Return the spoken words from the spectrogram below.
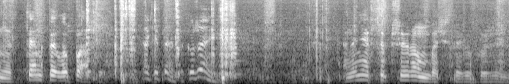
nie, tępe łopaty. Jakie ten, to korzenie. Ale nie chcę przyrąbać tego korzenia.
